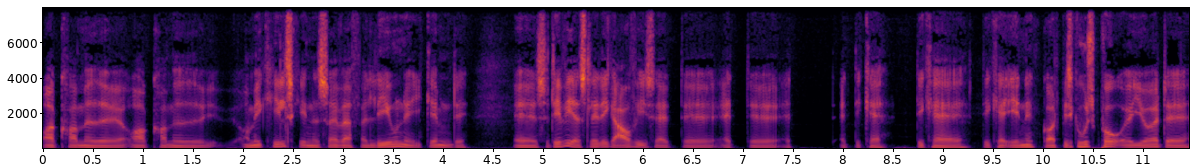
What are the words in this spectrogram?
og er kommet, øh, og er kommet, om ikke helskindet, så i hvert fald levende igennem det. Øh, så det vil jeg slet ikke afvise, at, øh, at, øh, at, at det, kan, det, kan, det kan ende godt. Vi skal huske på, øh, at øh,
